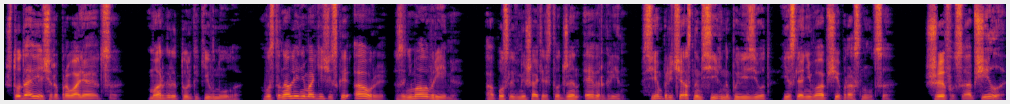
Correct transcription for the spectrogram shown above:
что до вечера проваляются. Маргарет только кивнула. Восстановление магической ауры занимало время, а после вмешательства Джен Эвергрин всем причастным сильно повезет, если они вообще проснутся. «Шефу сообщила?»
